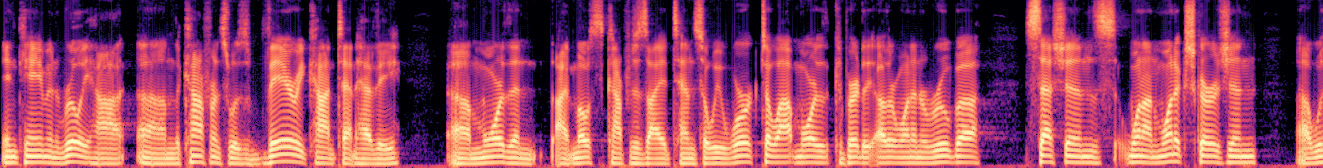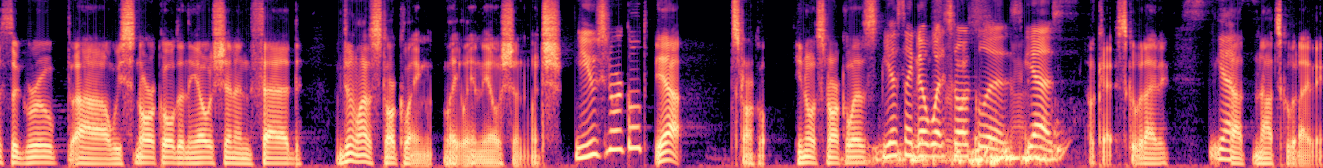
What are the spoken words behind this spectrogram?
in Cayman, really hot. Um, the conference was very content heavy, uh, more than I, most conferences I attend. So we worked a lot more compared to the other one in Aruba. Sessions, one on one excursion uh, with the group. Uh, we snorkeled in the ocean and fed. I'm doing a lot of snorkeling lately in the ocean, which, You snorkeled? yeah, snorkel. You know what snorkel is? Yes, I know what snorkel is. Yes. Okay, scuba diving. Yeah. not not scuba diving.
